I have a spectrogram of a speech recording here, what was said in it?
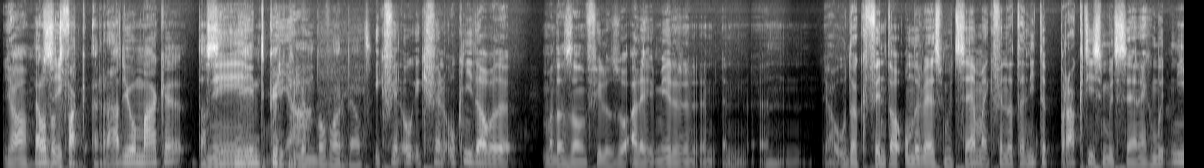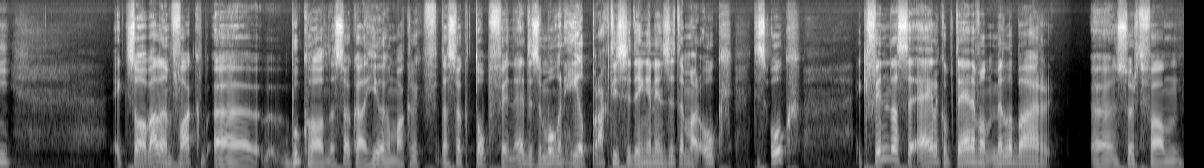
ja, Ja, want zeker. het vak radio maken, dat zit niet in het curriculum ja. bijvoorbeeld. Ik vind ook, ik vind ook niet dat we... Maar dat is dan filosoof... Allee, meer een, een, een- ja, hoe dat ik vind dat onderwijs moet zijn, maar ik vind dat dat niet te praktisch moet zijn. En je moet niet... Ik zou wel een vak eh, boekhouden, dat zou ik wel heel gemakkelijk... Dat zou ik top vinden. Hè. Dus er mogen heel praktische dingen in zitten, maar ook... Het is ook... Ik vind dat ze eigenlijk op het einde van het middelbaar eh, een soort van...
